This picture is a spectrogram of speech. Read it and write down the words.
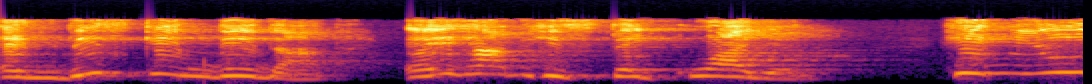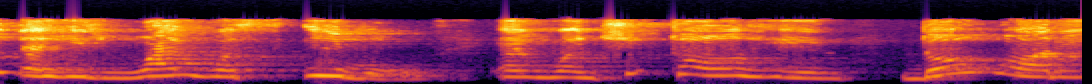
And this king did that. Ahab, he stayed quiet. He knew that his wife was evil. And when she told him, Don't worry,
